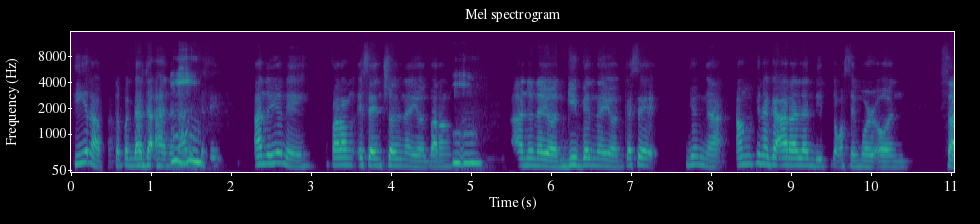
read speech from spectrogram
hirap na pagdadaanan natin. Mm-mm. Kasi ano yun eh, parang essential na yun, parang Mm-mm. ano na yun, given na yun. Kasi yun nga, ang pinag-aaralan dito kasi more on sa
